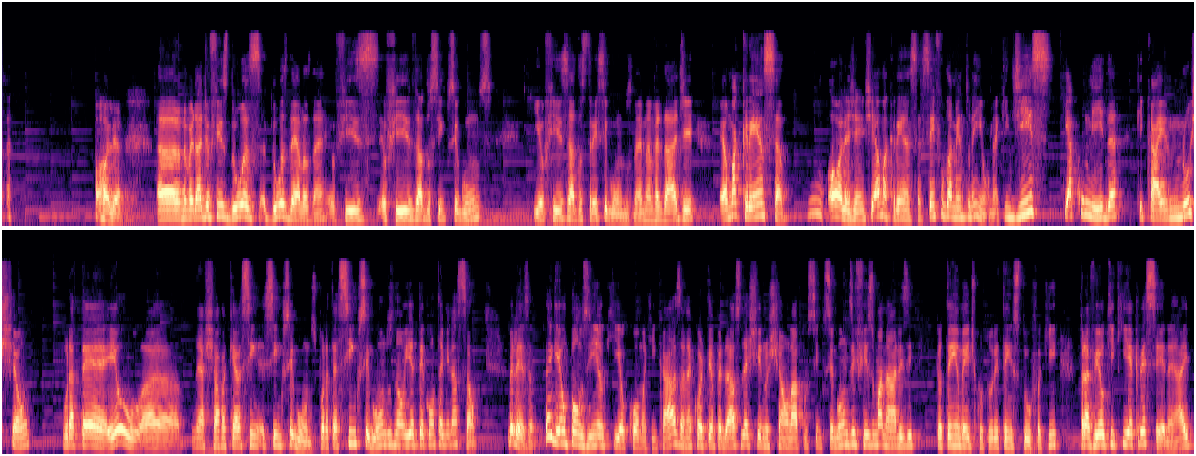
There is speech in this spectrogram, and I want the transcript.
Olha, uh, na verdade eu fiz duas, duas delas, né? Eu fiz, eu fiz a dos cinco segundos e eu fiz a dos três segundos, né? Na verdade, é uma crença, olha, gente, é uma crença sem fundamento nenhum, né? Que diz que a comida que cai no chão por até eu uh, né, achava que era 5 segundos, por até 5 segundos não ia ter contaminação. Beleza, peguei um pãozinho que eu como aqui em casa, né? Cortei um pedaço, deixei no chão lá por 5 segundos e fiz uma análise que eu tenho meio de cultura e tenho estufa aqui para ver o que, que ia crescer, né? Aí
